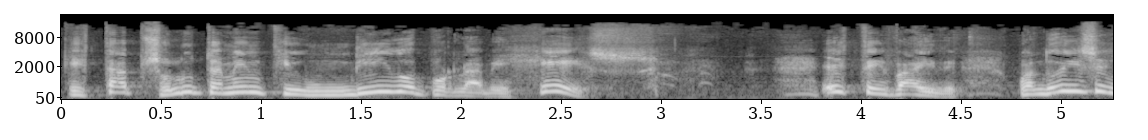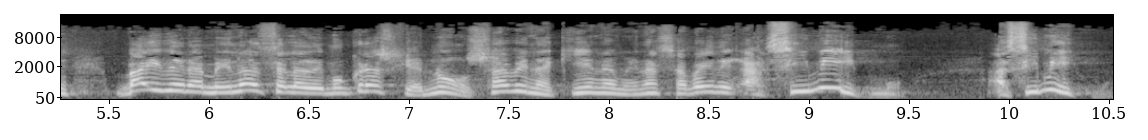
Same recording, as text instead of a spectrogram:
que está absolutamente hundido por la vejez. Este es Biden. Cuando dicen Biden amenaza a la democracia, no, ¿saben a quién amenaza Biden? A sí mismo, a sí mismo,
